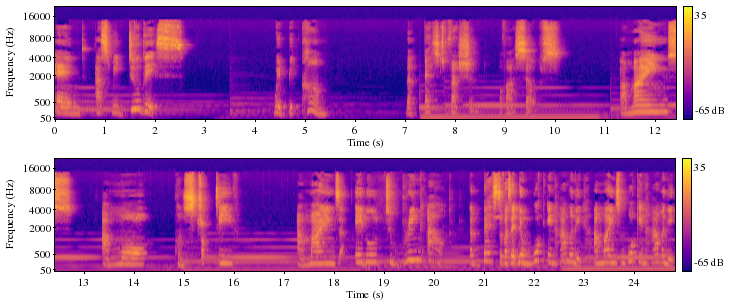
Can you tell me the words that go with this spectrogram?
And as we do this, we become the best version of ourselves. Our minds are more constructive. Our minds are able to bring out the best of us. They walk in harmony. Our minds walk in harmony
